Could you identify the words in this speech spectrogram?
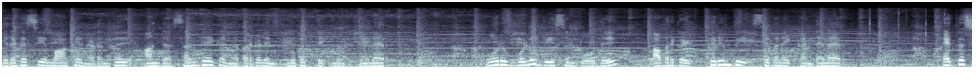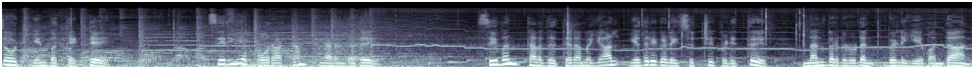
இரகசியமாக நடந்து அந்த சந்தேக நபர்களின் முகத்தை நோக்கினர். ஒரு ஒளி வீசும்போது அவர்கள் திரும்பி சிவனை கண்டனர். எபிசோட் எண்பத்தெட்டு. சிறிய போராட்டம் நடந்தது. சிவன் தனது திறமையால் எதிரிகளை சுற்றி பிடித்து நண்பர்களுடன் வெளியே வந்தான்.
